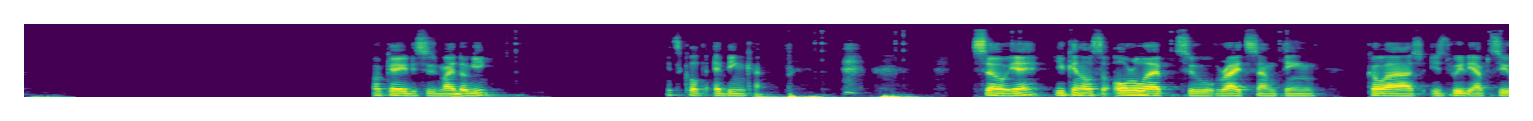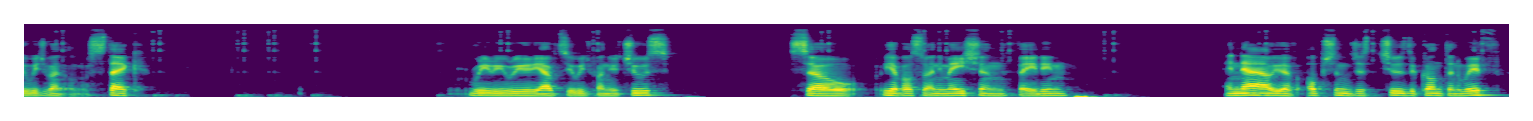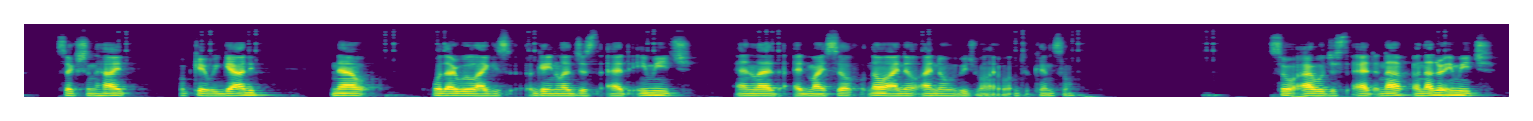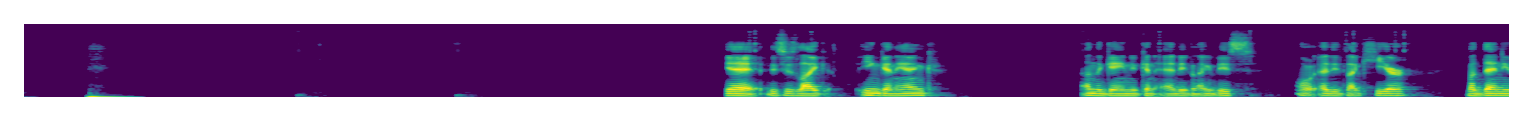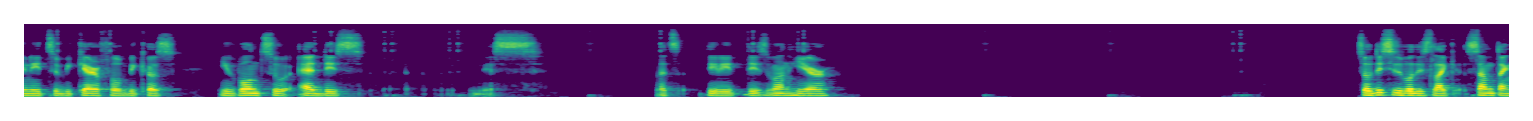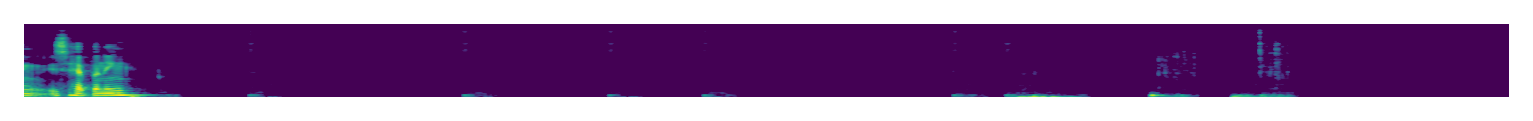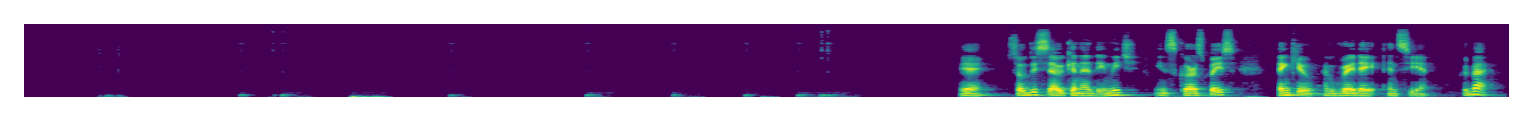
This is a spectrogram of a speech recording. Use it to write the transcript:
Okay, this is my doggy. It's called Ebinka. so yeah, you can also overlap to write something. Collage is really up to you which one on stack. Really, really up to you which one you choose. So you have also animation, fade in. And now you have option, just choose the content width, section height. Okay, we got it. Now what I will like is again let's just add image and let add myself. No I know I know which one I want to cancel. So I will just add another another image. Yeah this is like yin and yang. And again you can add it like this or add it like here. But then you need to be careful because you want to add this this. Let's delete this one here. So this is what is like something is happening Yeah, so this is how you can add the image in Squarespace. Thank you, have a great day and see you. Goodbye.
